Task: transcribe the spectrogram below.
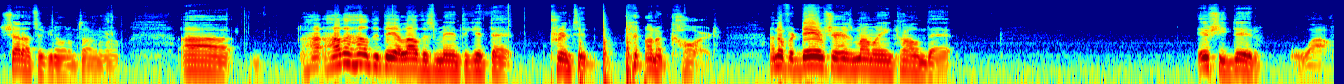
Shout outs if you know what I'm talking about. Uh, how, how the hell did they allow this man to get that printed on a card? I know for damn sure his mama ain't call him that. If she did, wow.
